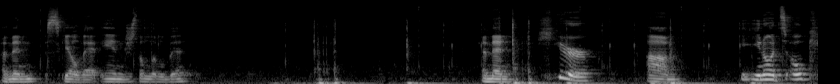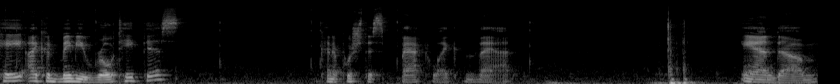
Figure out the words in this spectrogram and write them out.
And then scale that in just a little bit. And then here, um, you know, it's okay. I could maybe rotate this. Kind of push this back like that. And um,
